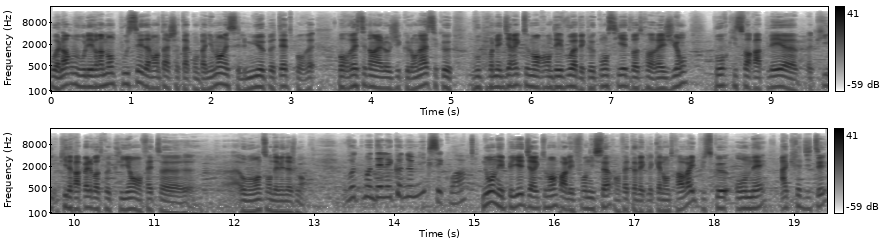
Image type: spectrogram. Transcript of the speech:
ou alors vous voulez vraiment pousser davantage cet accompagnement et c'est le mieux peut-être pour, re- pour rester dans la logique que l'on a, c'est que vous prenez directement rendez-vous avec le conseiller de votre région pour qu'il soit rappelé, euh, qu'il qu'il rappelle votre client en fait euh, au moment de son déménagement. Votre modèle économique, c'est quoi? Nous, on est payé directement par les fournisseurs en fait, avec lesquels on travaille, puisque on est accrédité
